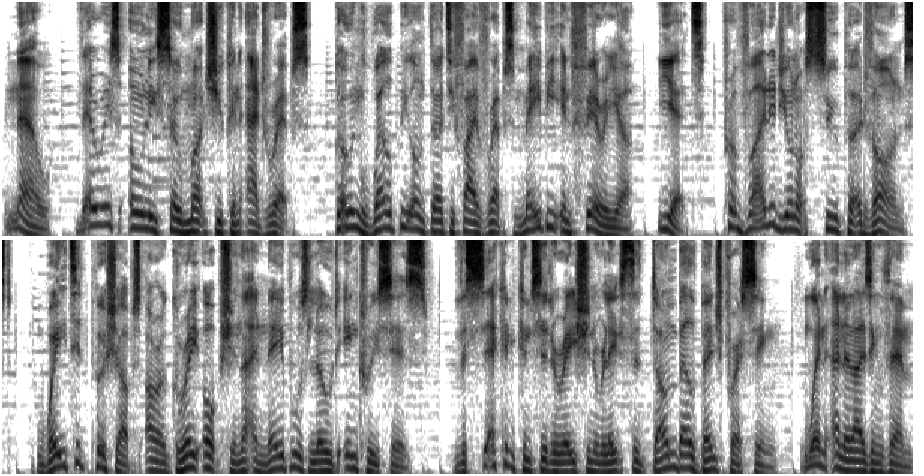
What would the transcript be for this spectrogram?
Now, there is only so much you can add reps, going well beyond 35 reps may be inferior, yet, provided you're not super advanced, weighted push-ups are a great option that enables load increases. The second consideration relates to dumbbell bench pressing. When analyzing them,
